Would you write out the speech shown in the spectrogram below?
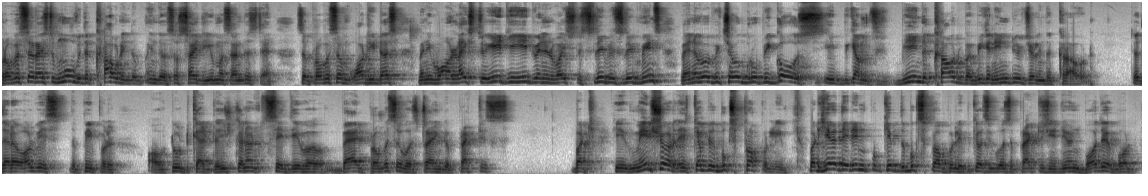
Professor has to move with the crowd in the in the society. You must understand. So professor, what he does when he likes to eat, he eat. When he likes to sleep, he sleep. Means whenever whichever group he goes, he becomes be in the crowd, but be an individual in the crowd. So there are always the people of two characters. You cannot say they were bad. Professor was trying to practice but he made sure they kept the books properly. But here they didn't keep the books properly because he was a practitioner. He didn't bother about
